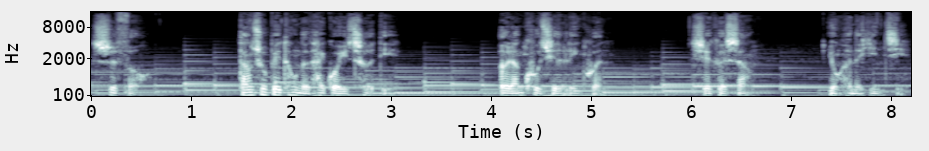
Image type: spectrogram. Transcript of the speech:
是否当初被痛得太过于彻底，而让哭泣的灵魂镌刻上永恒的印记？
